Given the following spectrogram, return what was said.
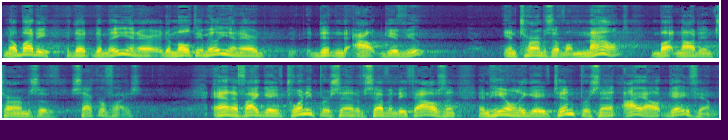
Nobody, the, the millionaire, the multimillionaire didn't outgive you in terms of amount, but not in terms of sacrifice. And if I gave 20% of 70,000 and he only gave 10%, I outgave him.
